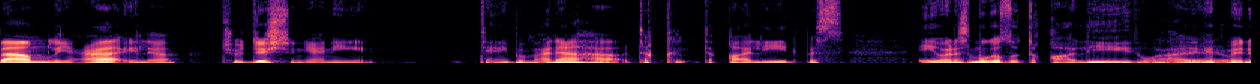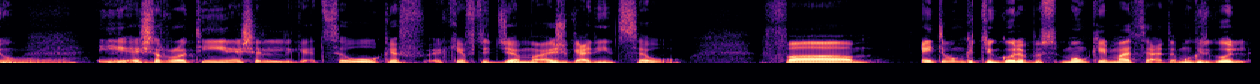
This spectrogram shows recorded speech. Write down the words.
family عائلة tradition يعني يعني بمعناها تق... تقاليد بس إيوه أنا مو قصدي تقاليد وقد منو. اي إيش الروتين؟ إيش اللي قاعد تسووه؟ كيف كيف تتجمعوا؟ إيش قاعدين تسووا؟ ف أنت ممكن تقول بس ممكن ما تساعده ممكن تقول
